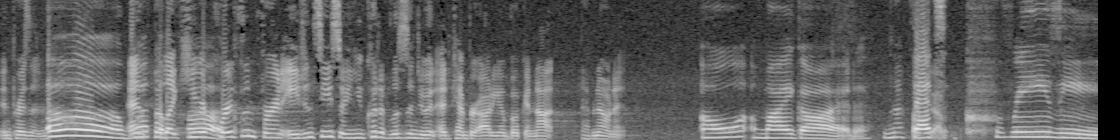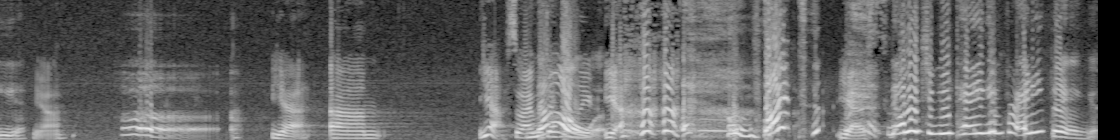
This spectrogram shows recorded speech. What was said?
in prison. oh, what And but like he records them for an agency, so you could have listened to an Ed Kemper audiobook and not have known it. Oh my god. Isn't that That's up? crazy. Yeah. yeah. Um, yeah. So I would No! definitely. Yeah. what? yes. No one should be paying him for anything.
